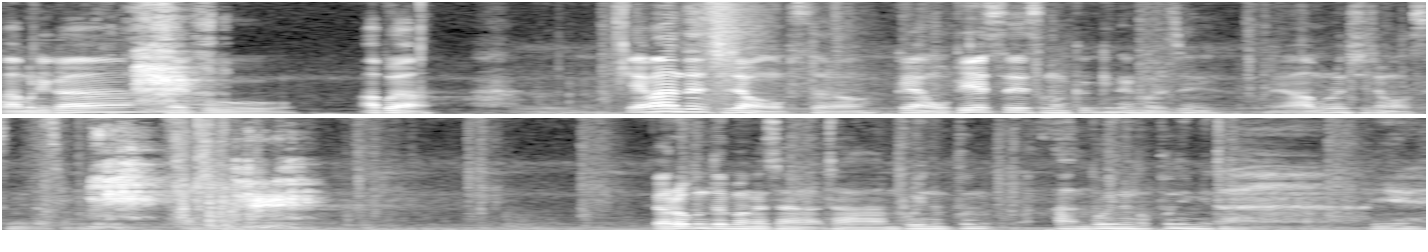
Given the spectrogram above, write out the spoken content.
마무리가 되고 아 뭐야. 게임하는데 지장 없어요. 그냥 OBS에서만 끊기는 거지. 아무런 지장 없습니다 저는. 여러분들만 잘안 보이는 분안 보이는 것 뿐입니다. 예.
